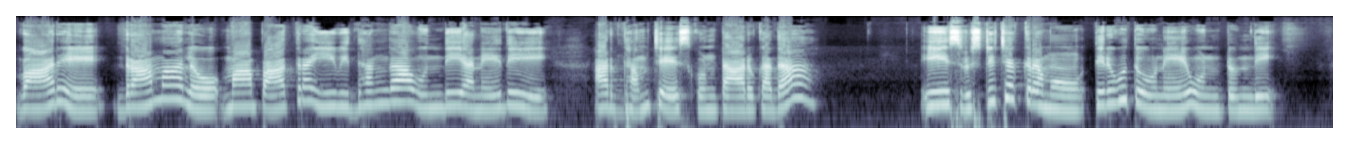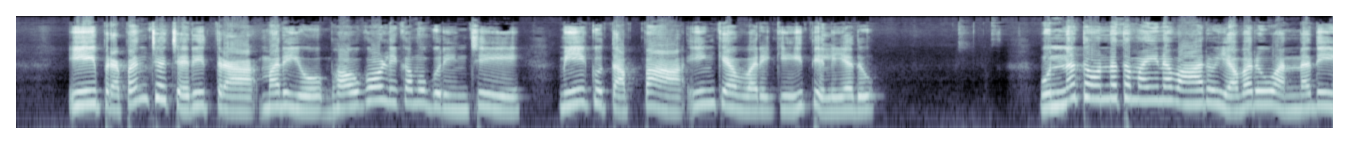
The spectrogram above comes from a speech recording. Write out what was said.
వారే డ్రామాలో మా పాత్ర ఈ విధంగా ఉంది అనేది అర్థం చేసుకుంటారు కదా. ఈ సృష్టి చక్రము తిరుగుతూనే ఉంటుంది. ఈ ప్రపంచ చరిత్ర మరియు భౌగోళికము గురించి మీకు తప్ప ఇంకెవ్వరికీ తెలియదు. ఉన్నతోన్నతమైన వారు ఎవరు అన్నది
